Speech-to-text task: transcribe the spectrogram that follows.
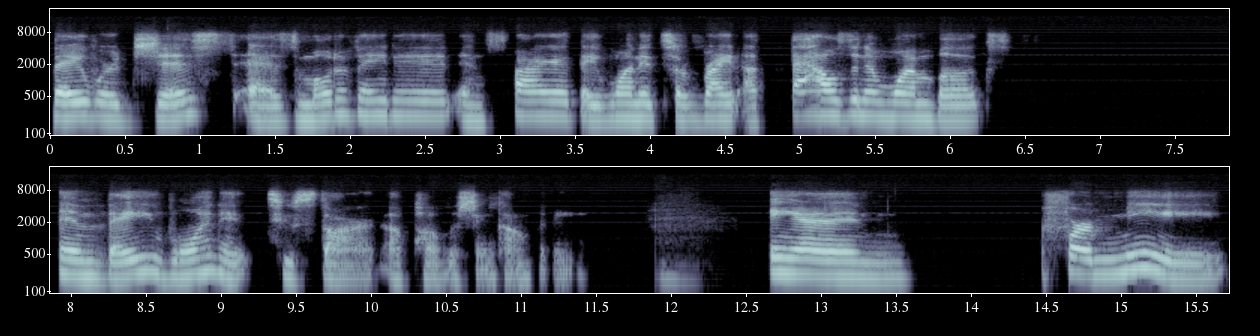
they were just as motivated, inspired. They wanted to write a thousand and one books and they wanted to start a publishing company. And for me,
